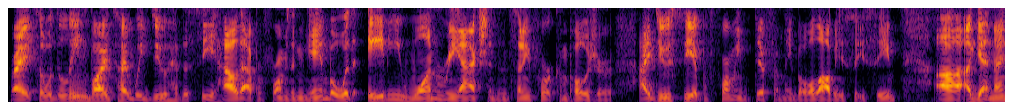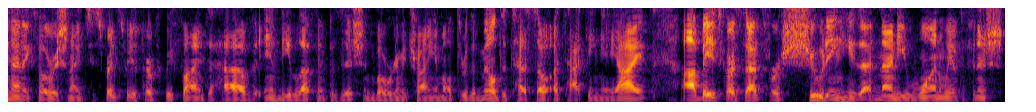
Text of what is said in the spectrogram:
right? So with the lean body type, we do have to see how that performs in game. But with 81 reactions and 74 composure, I do see it performing differently, but we'll obviously see. Uh, again, 99 acceleration, 92 sprint speed is perfectly fine to have in the left mid position, but we're going to be trying him out through the middle to test out attacking AI. Uh, base card stats for shooting, he's at 91. We have to finish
